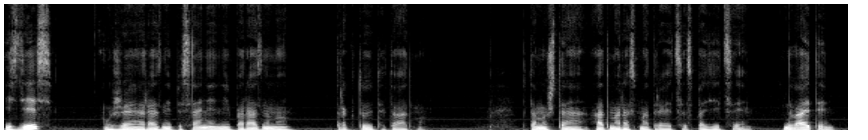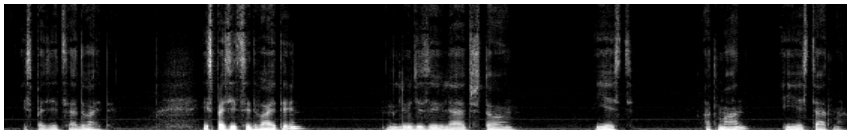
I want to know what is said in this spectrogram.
И здесь уже разные писания, они по-разному трактуют эту атму потому что атма рассматривается с позиции двайты и с позиции адвайты. Из позиции двайты люди заявляют, что есть атман и есть атма.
